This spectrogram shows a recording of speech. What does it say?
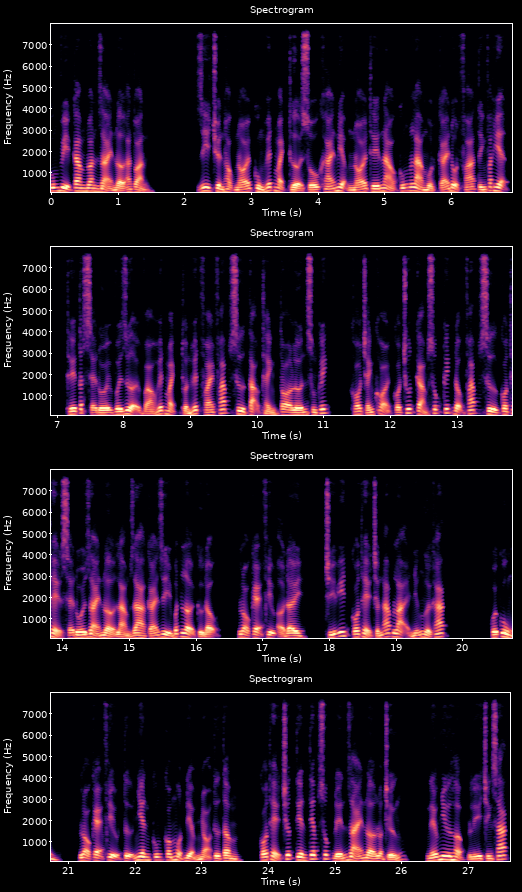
cũng vì cam đoan giải nở an toàn. Di truyền học nói cùng huyết mạch thừa số khái niệm nói thế nào cũng là một cái đột phá tính phát hiện, thế tất sẽ đối với dựa vào huyết mạch thuần huyết phái pháp sư tạo thành to lớn xung kích, khó tránh khỏi có chút cảm xúc kích động pháp sư có thể sẽ đối giải nở làm ra cái gì bất lợi cử động, lò kẹ phịu ở đây, chí ít có thể chấn áp lại những người khác. Cuối cùng, lò kẹ phịu tự nhiên cũng có một điểm nhỏ tư tâm, có thể trước tiên tiếp xúc đến giải Nờ luận chứng, nếu như hợp lý chính xác,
